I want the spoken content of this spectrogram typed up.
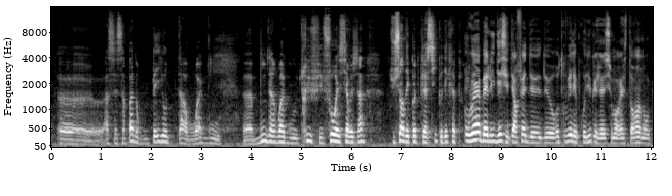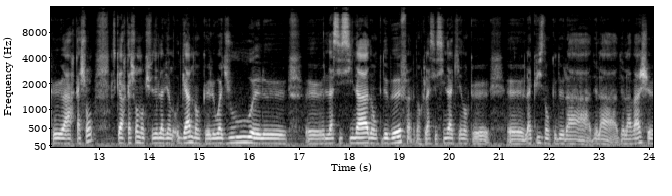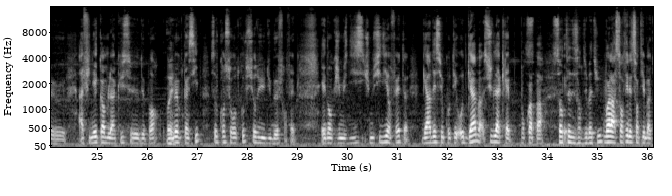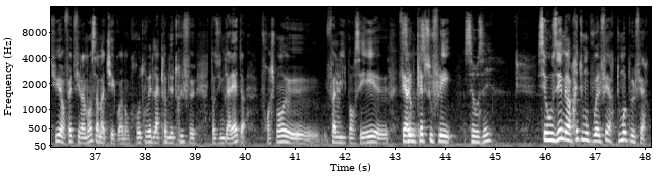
assez sympa. Donc, Beyota, Wagyu, euh, Boudin Wagyu, truffe et forestière végétale. Tu sors des codes classiques des crêpes. Ouais, ben, l'idée c'était en fait de, de retrouver les produits que j'avais sur mon restaurant donc euh, à Arcachon. Parce qu'à Arcachon donc je faisais de la viande haut de gamme, donc euh, le wagyu, euh, le euh, la cecina donc de bœuf, donc la cecina qui est donc euh, euh, la cuisse donc de la de la de la vache euh, affinée comme la cuisse de porc. Ouais. Le même principe, sauf qu'on se retrouve sur du, du bœuf en fait. Et donc je me suis dit je me suis dit en fait garder ce côté haut de gamme sur de la crêpe, pourquoi pas? Sortez des sentiers battus. Voilà, sortir des sentiers battus et en fait finalement ça matchait quoi. Donc retrouver de la crème de truffe euh, dans une galette, franchement, euh, fallait y penser. euh, faire une crêpe soufflée, C'est osé? C'est osé, mais après tout le monde pouvait le faire, tout le monde peut le faire.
